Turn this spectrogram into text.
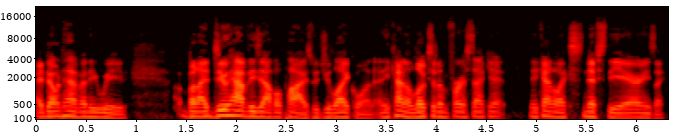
I don't have any weed, but I do have these apple pies. Would you like one?" And he kind of looks at him for a second. And he kind of like sniffs the air, and he's like,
